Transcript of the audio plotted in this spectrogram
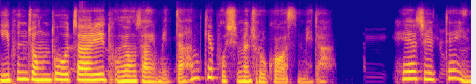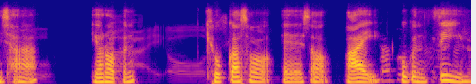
2분 정도짜리 동영상입니다. 함께 보시면 좋을 것 같습니다. 헤어질 때 인사. 여러분, 교과서에서 bye 혹은 see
